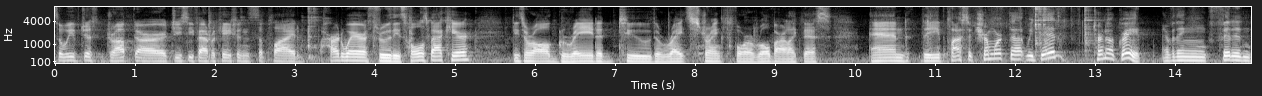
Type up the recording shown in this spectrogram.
So we've just dropped our GC Fabrications supplied hardware through these holes back here. These are all graded to the right strength for a roll bar like this. And the plastic trim work that we did turned out great. Everything fitted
